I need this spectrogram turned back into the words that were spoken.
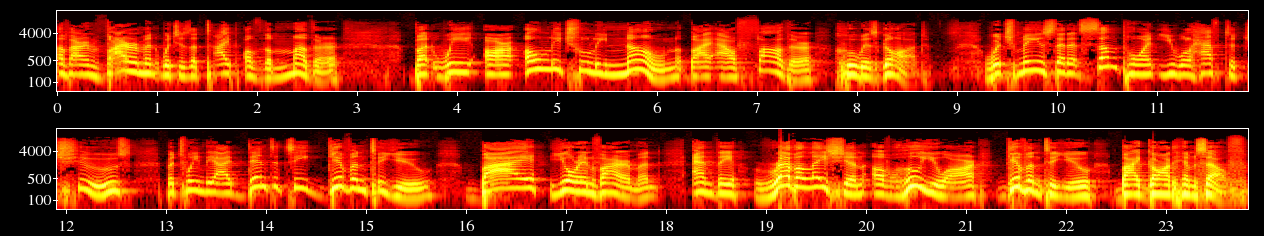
of our environment, which is a type of the mother, but we are only truly known by our Father who is God. Which means that at some point you will have to choose between the identity given to you by your environment and the revelation of who you are given to you by God Himself.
